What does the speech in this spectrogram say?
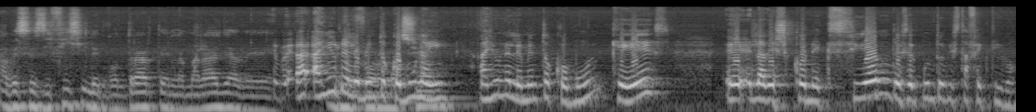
a veces difícil encontrarte en la maraña de... Hay un elemento común ahí, hay un elemento común que es la desconexión desde el punto de vista afectivo.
